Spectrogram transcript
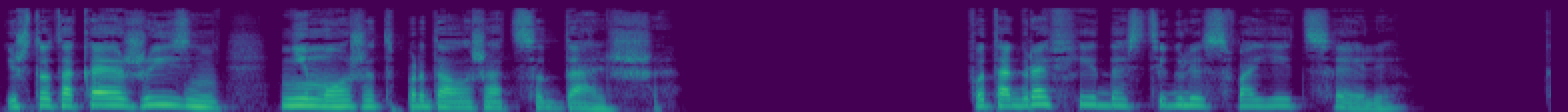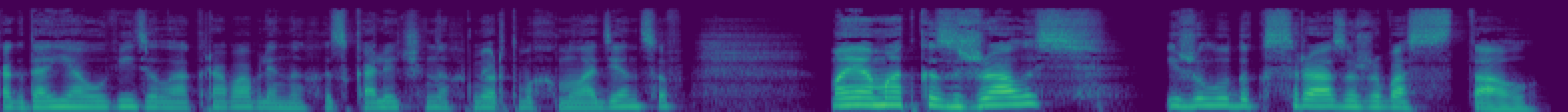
и что такая жизнь не может продолжаться дальше. Фотографии достигли своей цели. Когда я увидела окровавленных, искалеченных мертвых младенцев, моя матка сжалась, и желудок сразу же восстал —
